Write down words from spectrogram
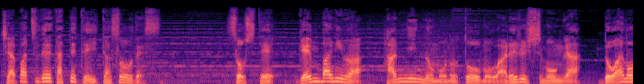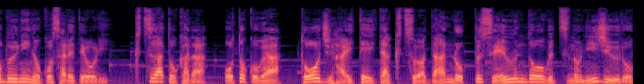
茶髪で立てていたそうです。そして、現場には犯人のものと思われる指紋がドアノブに残されており、靴跡から男が当時履いていた靴はダンロップ製運動靴の26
